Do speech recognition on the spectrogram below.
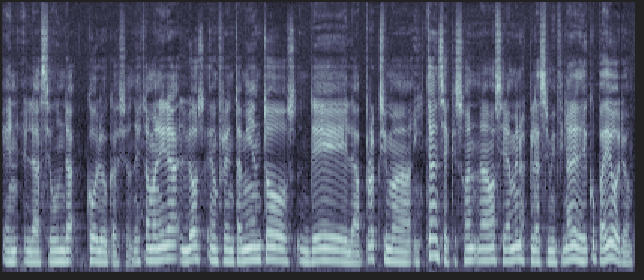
en la segunda colocación. De esta manera, los enfrentamientos de la próxima instancia, que son nada más y nada menos que las semifinales de Copa de Oro.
